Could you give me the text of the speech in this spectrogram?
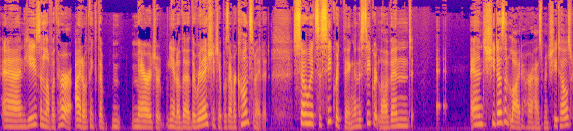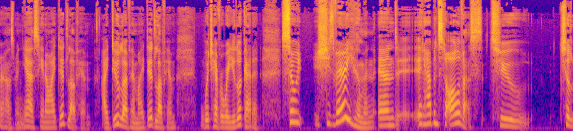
and he's in love with her. I don't think the marriage or you know the the relationship was ever consummated. So it's a secret thing and a secret love and and she doesn't lie to her husband. She tells her husband, "Yes, you know, I did love him. I do love him. I did love him, whichever way you look at it." So she's very human and it happens to all of us to to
